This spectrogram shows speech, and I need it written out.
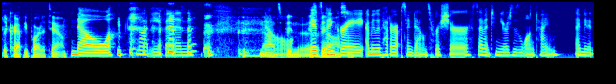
the crappy part of town. No, not even. No, no, it's been- it's it's been, been awesome. great. I mean, we've had our ups and downs for sure. Seventeen years is a long time. I mean,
